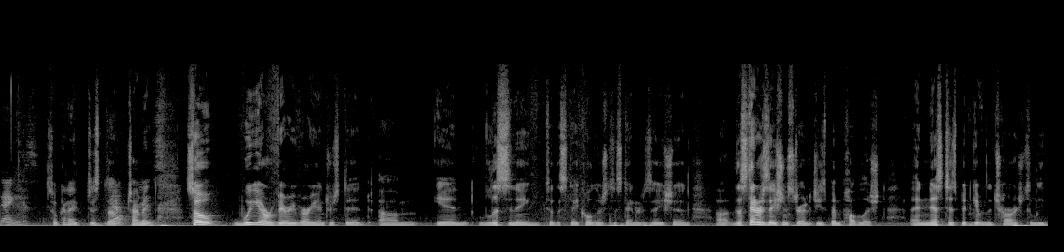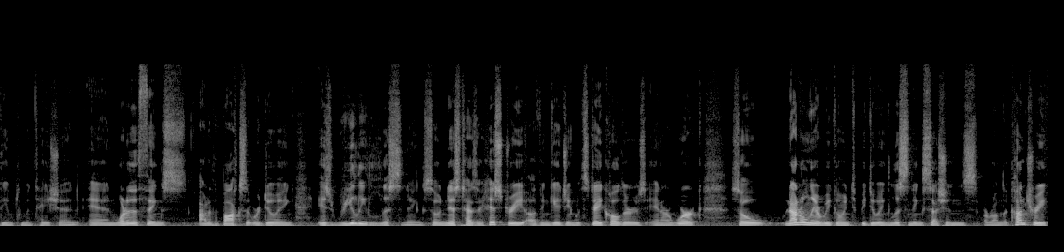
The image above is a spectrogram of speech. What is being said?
Thanks. So can I just uh, Yeah, chime in? So we are very, very interested um, in listening to the stakeholders to standardization. Uh, the standardization strategy has been published, and NIST has been given the charge to lead the implementation. And one of the things out of the box that we're doing is really listening. So NIST has a history of engaging with stakeholders in our work. So not only are we going to be doing listening sessions around the country,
